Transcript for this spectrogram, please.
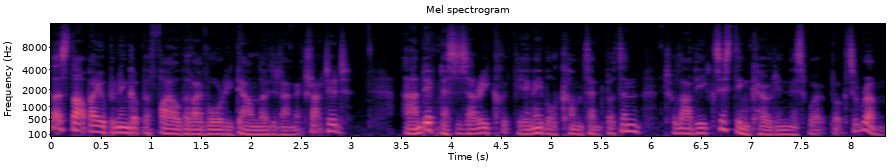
Let's start by opening up the file that I've already downloaded and extracted, and if necessary, click the Enable Content button to allow the existing code in this workbook to run.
